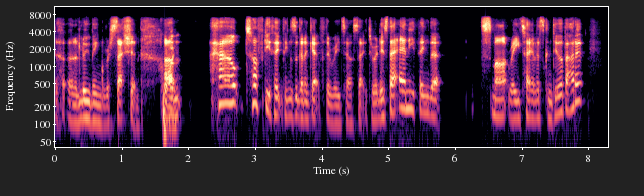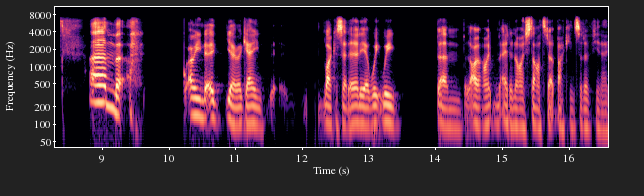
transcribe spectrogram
a looming recession. Um, how tough do you think things are going to get for the retail sector, and is there anything that smart retailers can do about it? Um, I mean, uh, you know, again, like I said earlier, we we um, I, Ed and I started up back in sort of you know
